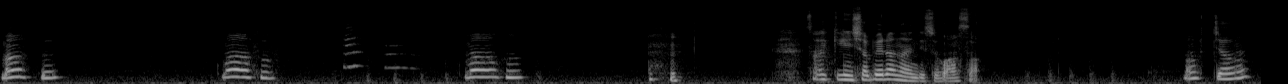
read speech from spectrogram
マフ。マフ。マフ 最近喋らないんですよ朝マフちゃん？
